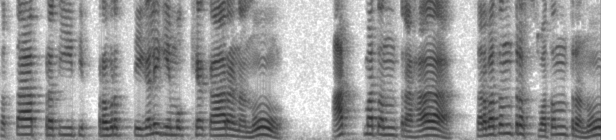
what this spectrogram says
ಸತ್ತಾಪ್ರತೀತಿ ಪ್ರವೃತ್ತಿಗಳಿಗೆ ಮುಖ್ಯ ಕಾರಣನು. ಆತ್ಮತಂತ್ರ ಸರ್ವತಂತ್ರ ಸ್ವತಂತ್ರನು.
